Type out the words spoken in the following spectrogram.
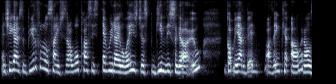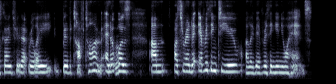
and she gave us a beautiful little saying. She said, "I walk past this every day, Louise. Just give this a go." Got me out of bed, I think, uh, when I was going through that really bit of a tough time, and it was, um, "I surrender everything to you. I leave everything in your hands."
